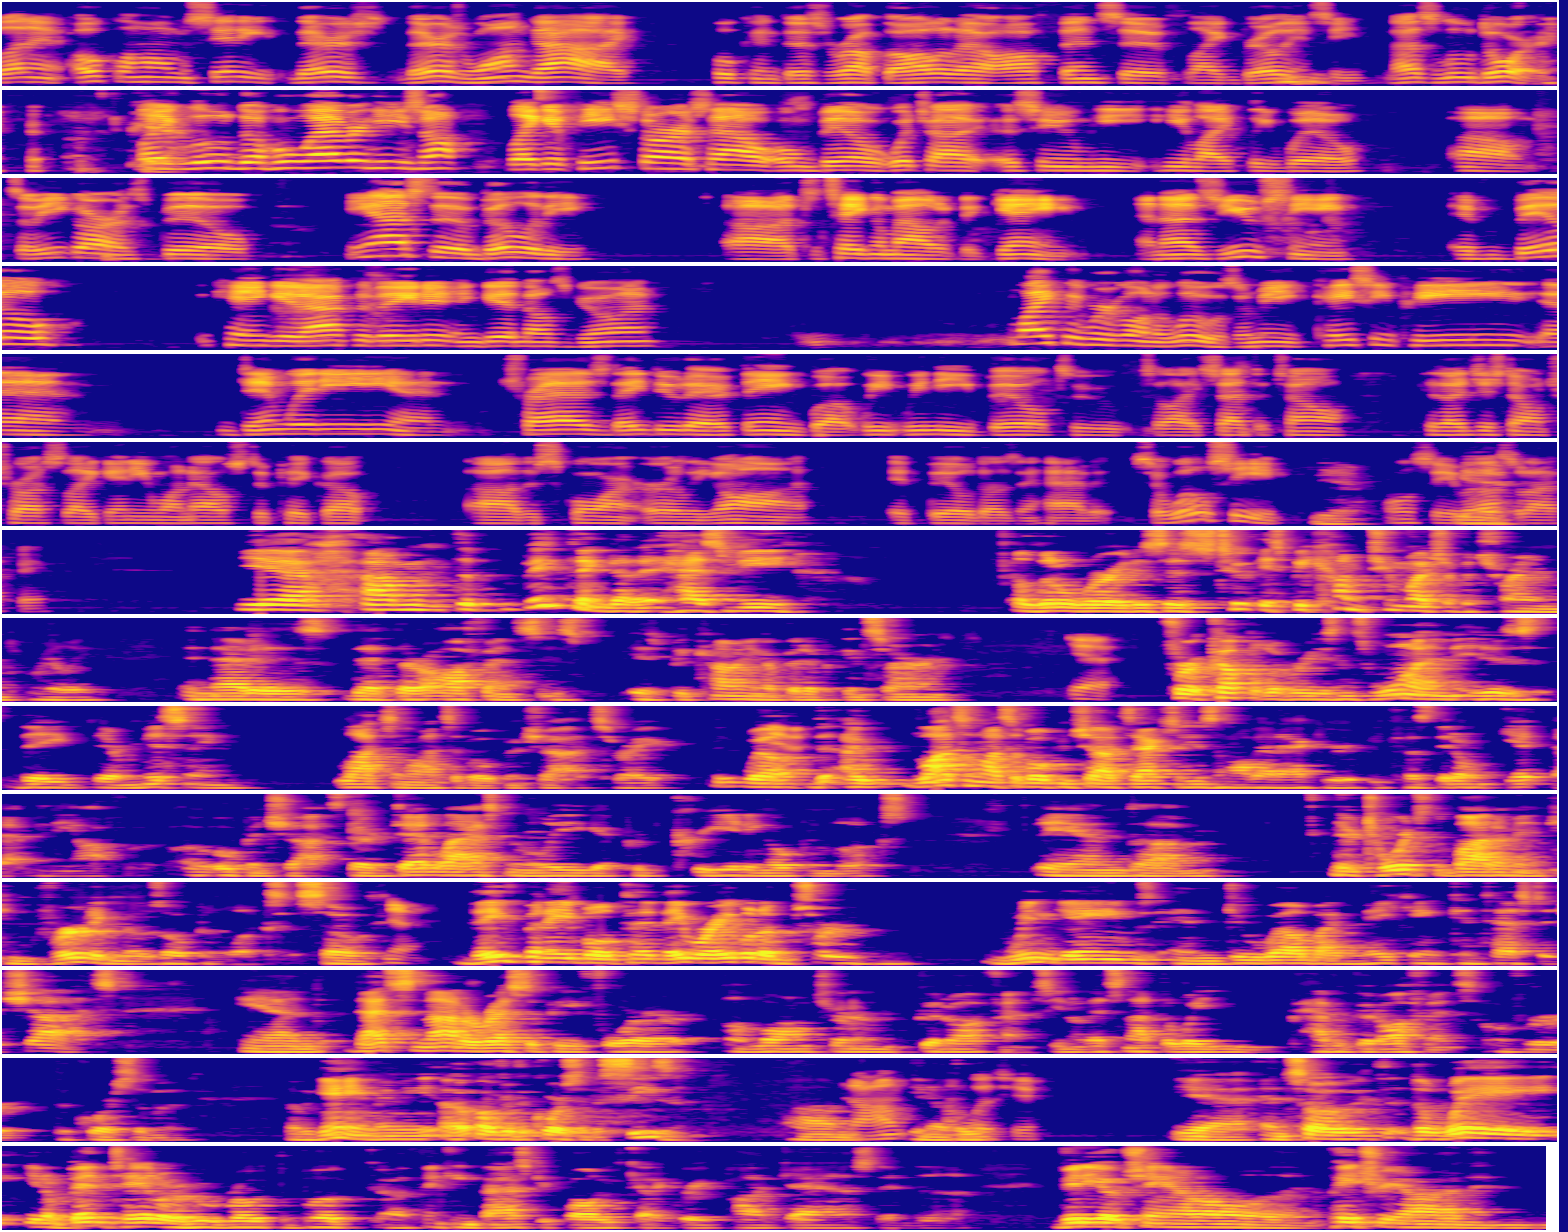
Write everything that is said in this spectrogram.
But in Oklahoma City, there's there's one guy who can disrupt all of that offensive like brilliancy. That's Lu Dort. like Yeah. Lou, the whoever he's on. Like if he starts out on Bill, which I assume he he likely will. Um, so he guards Bill. He has the ability uh, to take him out of the game. And as you've seen, if Bill can't get activated and getting us going, likely we're going to lose. I mean, KCP and Dinwiddie and Trez, they do their thing, but we, we need Bill to, to like set the tone because I just don't trust like anyone else to pick up uh, the scoring early on if Bill doesn't have it. So we'll see. Yeah. We'll see. But Yeah. that's what I feel. Yeah, um, the big thing that it has me a little worried is is too it's become too much of a trend really, and that is that their offense is is becoming a bit of a concern. Yeah. For a couple of reasons. One is they they're missing lots and lots of open shots, right? Well, th- I, lots and lots of open shots actually isn't all that accurate because they don't get that many off open shots. They're dead last in the league at creating open looks, and um, they're towards the bottom and converting those open looks. So Yeah. They've been able to. They were able to sort of win games and do well by making contested shots. And that's not a recipe for a long term good offense. You know, that's not the way you have a good offense over the course of a, of a game. I mean, uh, over the course of a season. Um, no, I'm, you know, I'm the, with you. Yeah, and so the way you know Ben Taylor, who wrote the book uh, Thinking Basketball, he's got a great podcast and a video channel and a Patreon, and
